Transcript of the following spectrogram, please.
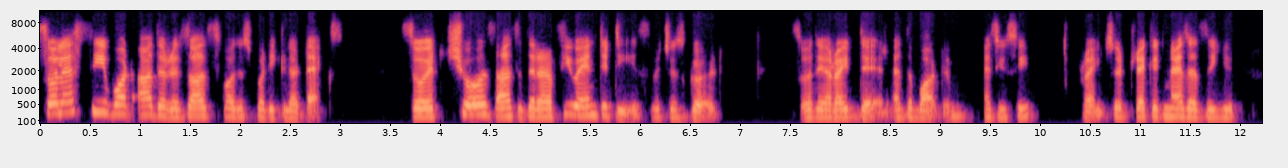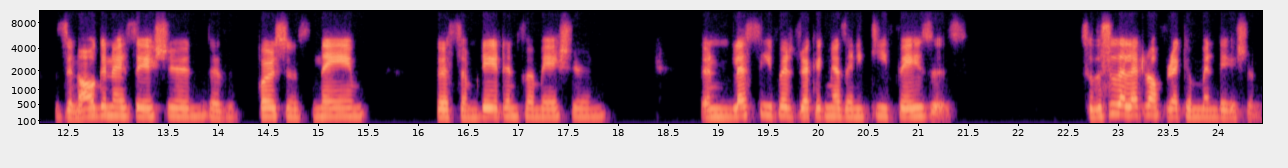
So let's see what are the results for this particular text. So it shows us that there are a few entities, which is good. So they are right there at the bottom, as you see, right? So it recognizes a, it's an organization, there's a person's name, there's some date information. Then let's see if it recognizes any key phrases. So this is a letter of recommendation.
